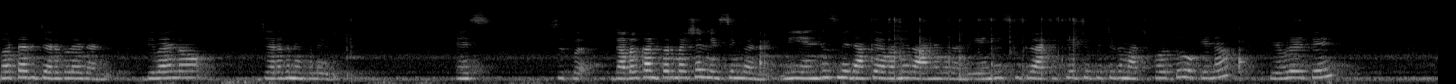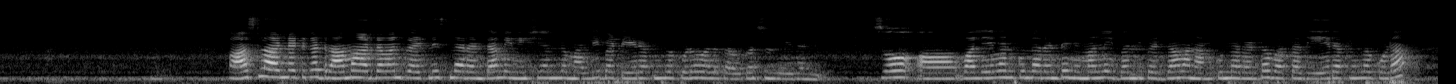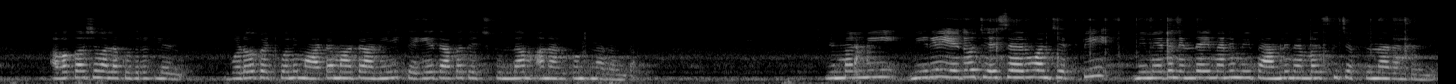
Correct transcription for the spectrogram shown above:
బట్ అది జరగలేదండి. Divine జరగనివ్వలేదు. Yes super. Double confirmation missing అండి. మీ ఏంజల్స్ మీ దాకా ఎవరిని రానివ్వరండి. ఏంజల్స్కి గ్రాటిట్యూడ్ చూపించడం మర్చిపోవద్దు ఓకేనా? ఎవరైతే పాస్ట్లో ఆడినట్టుగా డ్రామా ఆడదామని ప్రయత్నిస్తున్నారంట మీ విషయంలో మళ్ళీ బట్ ఏ రకంగా కూడా వాళ్ళకి అవకాశం లేదండి. సో వాళ్ళు ఏమనుకున్నారంటే మిమ్మల్ని ఇబ్బంది పెడదామని అనుకున్నారంట బట్ అది ఏ రకంగా కూడా అవకాశం అలా కుదరట్లేదు. గొడవ పెట్టుకొని మాట మాట అని తెగేదాకా తెచ్చుకుందాం అని అనుకుంటున్నారంట. మిమ్మల్ని మీరే ఏదో చేశారు అని చెప్పి మీ మీద నిందేయమని మీ ఫ్యామిలీ మెంబర్స్కి చెప్తున్నారంటండి.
